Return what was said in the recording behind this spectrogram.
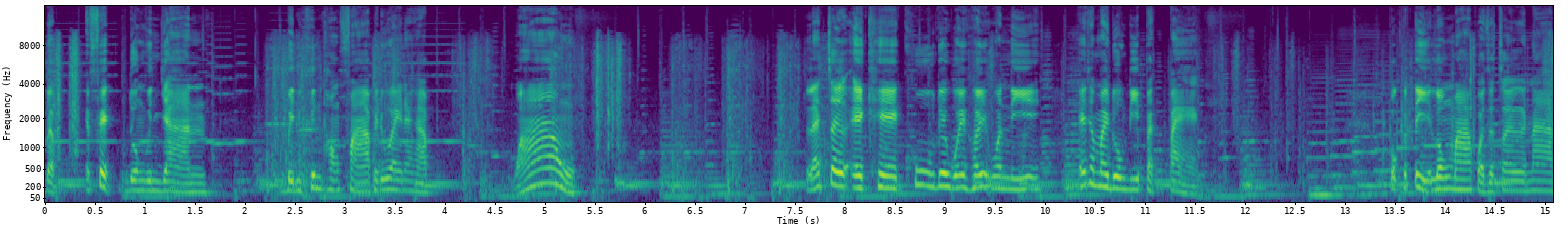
แบบเอฟเฟกต์ดวงวิญญาณ บินขึ้นท้องฟ้าไปด้วยนะครับ ว้าว และเจอ AK คู่ด้วยเว้ยเฮ้ยวันนี้ เอ๊ะทำไมดวงดีแปลกๆ ปกติลงมากว่าจะเจอนาน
